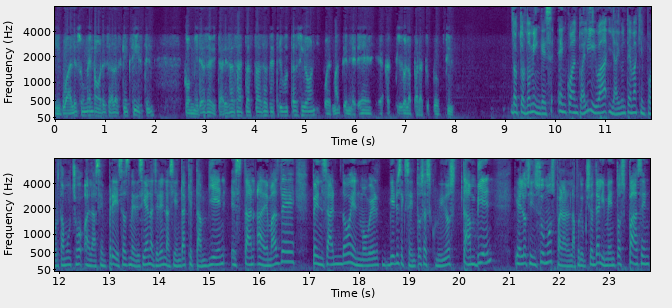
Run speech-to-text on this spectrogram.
iguales o menores a las que existen, con miras a evitar esas altas tasas de tributación y poder mantener eh, activo el aparato productivo. Doctor Domínguez, en cuanto al IVA, y hay un tema que importa mucho a las empresas, me decían ayer en Hacienda que también están, además de pensando en mover bienes exentos a excluidos, también que los insumos para la producción de alimentos pasen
